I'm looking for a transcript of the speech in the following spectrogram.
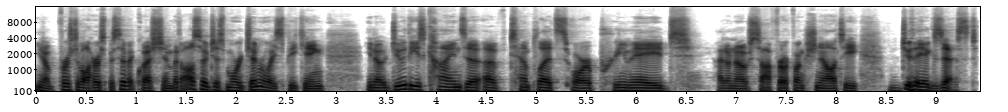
you know, first of all, her specific question, but also just more generally speaking, you know, do these kinds of, of templates or pre-made I don't know, software functionality, do they exist?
